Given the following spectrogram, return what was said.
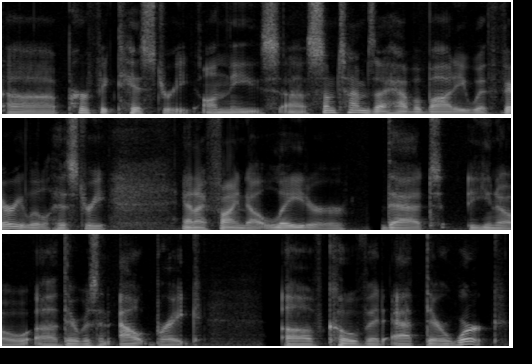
uh, perfect history on these. Uh, sometimes I have a body with very little history, and I find out later that you know uh, there was an outbreak of COVID at their work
